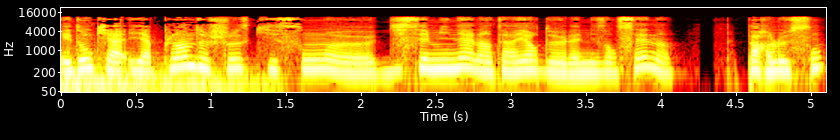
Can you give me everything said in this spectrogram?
Et donc, il y a, il y a plein de choses qui sont euh, disséminées à l'intérieur de la mise en scène par le son,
